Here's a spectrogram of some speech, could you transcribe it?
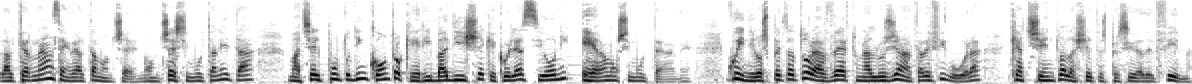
l'alternanza in realtà non c'è, non c'è simultaneità, ma c'è il punto d'incontro che ribadisce che quelle azioni erano simultanee. Quindi lo spettatore avverte un'allusione a tale figura che accentua la scelta espressiva del film.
